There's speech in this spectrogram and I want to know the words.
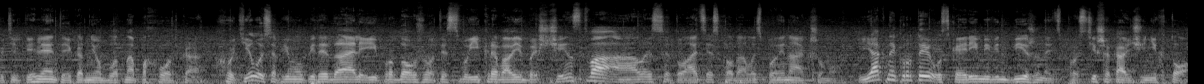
Ви тільки гляньте, яка в нього блатна походка. Хотілося б йому піти далі і продовжувати свої криваві безчинства, але ситуація складалась по-інакшому. Як не крути, у Скайрімі він біженець, простіше кажучи, ніхто.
